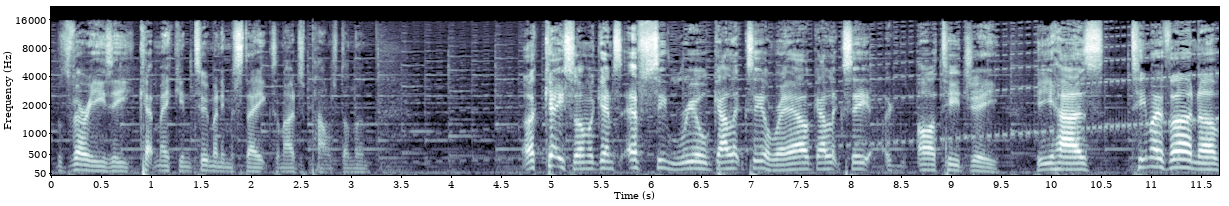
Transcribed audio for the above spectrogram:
It was very easy, kept making too many mistakes and I just pounced on them. Okay, so I'm against FC Real Galaxy or Real Galaxy uh, RTG. He has Timo Werner,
